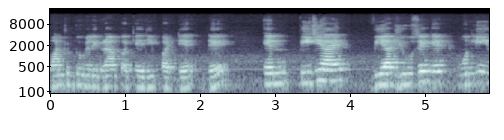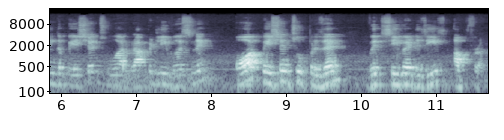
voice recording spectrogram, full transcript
1 to 2 milligram per kg per day, day in PGI, we are using it only in the patients who are rapidly worsening or patients who present with severe disease upfront.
